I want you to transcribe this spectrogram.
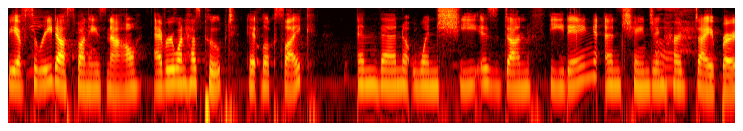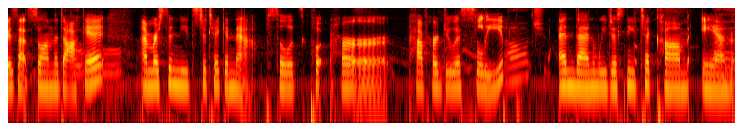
We have three dust bunnies now. Everyone has pooped, it looks like. And then when she is done feeding and changing her diaper, is that still on the docket? Oh. Emerson needs to take a nap. So let's put her, have her do a sleep. And then we just need to come and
